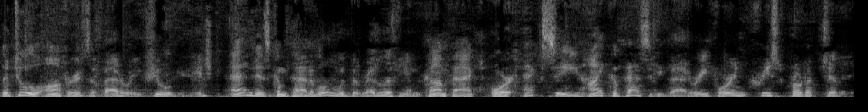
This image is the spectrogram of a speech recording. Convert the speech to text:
The tool offers a battery fuel gauge and is compatible with the red lithium compact or XC high capacity battery for increased productivity.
